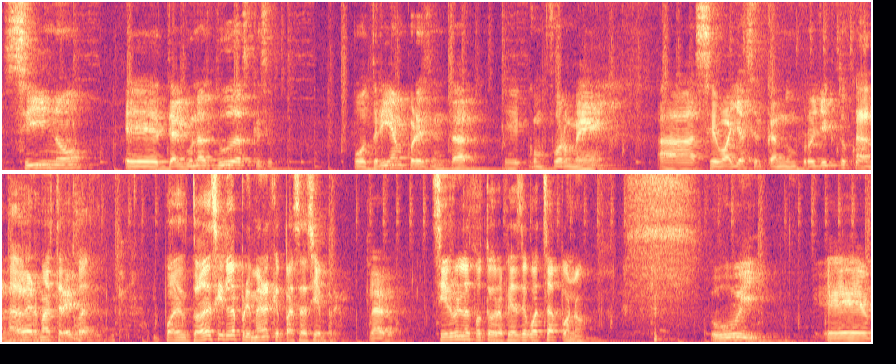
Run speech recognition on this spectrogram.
sino eh, de algunas dudas que se podrían presentar eh, conforme a- se vaya acercando un proyecto. Con A, a ver, Master, empresa. ¿cu- pues, te voy a decir la primera que pasa siempre. Claro. ¿Sirven las fotografías de WhatsApp o no? Uy, eh,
